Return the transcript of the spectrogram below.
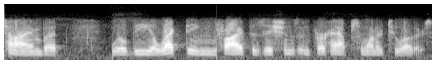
time, but we'll be electing five positions and perhaps one or two others.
